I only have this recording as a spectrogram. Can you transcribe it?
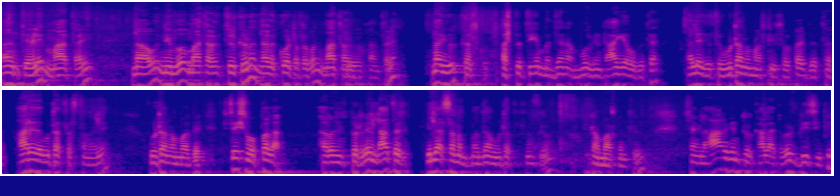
ಅಂಥೇಳಿ ಮಾತಾಡಿ, ನಾವು ನೀನು ಹೋಗಿ ಮಾತಾಡೋದು ತಿಳ್ಕೊಂಡು ನಾಳೆ ಕೋರ್ಟ್ ಹತ್ರ ಬಂದು ಮಾತಾಡಬೇಕು ಅಂತೇಳಿ ನಾವು ಇವ್ರಿಗೆ ಕಳ್ಸ್ಕೊಡ್ತೀವಿ ಅಷ್ಟೊತ್ತಿಗೆ ಮಧ್ಯಾಹ್ನ ಮೂರು ಗಂಟೆ ಆಗೇ ಹೋಗುತ್ತೆ. ಅಲ್ಲೇ ಜೊತೆ ಊಟನೂ ಮಾಡ್ತೀವಿ ಸ್ವಲ್ಪ ಜೊತೆ. ಆರೇದ ಊಟ ತರಿಸ್ತಾನಲ್ಲಿ ಊಟನೂ ಮಾಡ್ತೀವಿ. ಸ್ಟೇಷನ್ ಒಪ್ಪಲ್ಲ. ಯಾರೋ ಇನ್ಸ್ಪೆಕ್ಟರ್ ಹೇಳಿ ನಾವು ಇಲ್ಲ ಸರ್, ನಮ್ಮ ಮಧ್ಯಾಹ್ನ ಊಟ ತರ್ಸ್ಕೊಂತೀವಿ. ಊಟ ಮಾಡ್ಕೊತೀವಿ. ಸಾಯಂಕಾಲ ಆರು ಗಂಟೆ ಕಾಲ ಹಾಕಿದ್ರು ಡಿ ಸಿ ಪಿ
